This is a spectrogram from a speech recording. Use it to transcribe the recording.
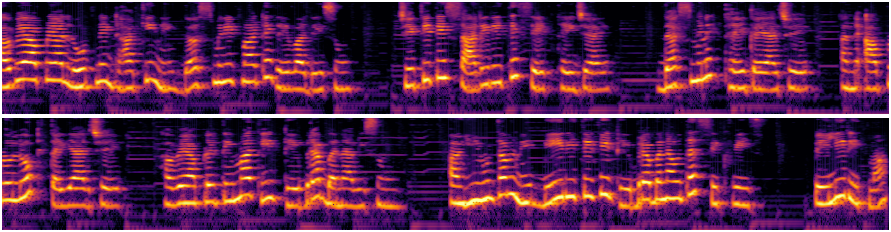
હવે આપણે આ લોટને ઢાંકીને દસ મિનિટ માટે રહેવા દઈશું, જેથી તે સારી રીતે સેટ થઈ જાય. દસ મિનિટ થઈ ગયા છે અને આપણો લોટ તૈયાર છે. હવે આપણે તેમાંથી ઢેબરા બનાવીશું. અહીં હું તમને બે રીતેથી ઢેબરા બનાવતા શીખવીશ. પહેલી રીતમાં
